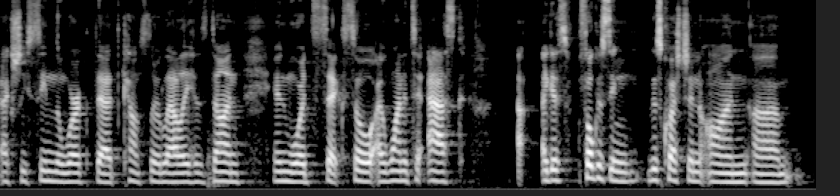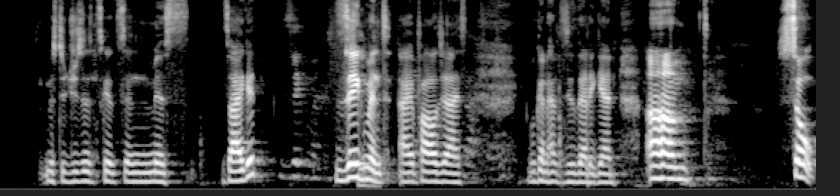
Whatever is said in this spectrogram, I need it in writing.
actually seen the work that Counselor Lally has done in Ward 6. So I wanted to ask, uh, I guess, focusing this question on um, Mr. Drusinskas and Ms. Zygat? Zygmunt. Zygmunt, I apologize. We're going to have to do that again. Um, so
